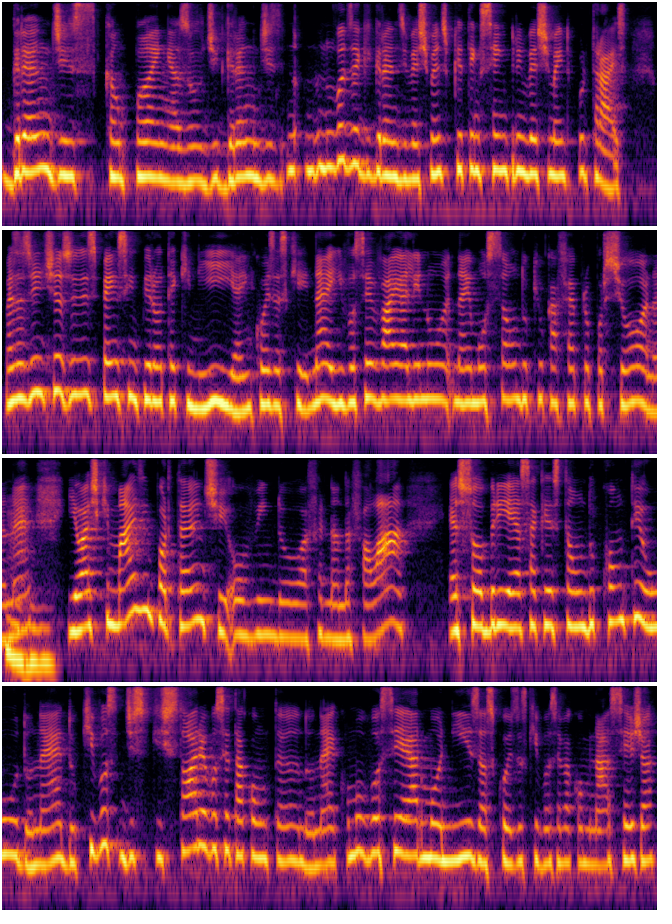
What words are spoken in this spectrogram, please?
grandes campanhas ou de grandes. Não, não vou dizer que grandes investimentos, porque tem sempre investimento por trás. Mas a gente às vezes pensa em pirotecnia, em coisas que. né? E você vai ali no, na emoção do que o café proporciona, né? uhum. E eu acho que mais importante, ouvindo a Fernanda falar é sobre essa questão do conteúdo, né? Do que você, de que história você está contando, né? Como você harmoniza as coisas que você vai combinar, seja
